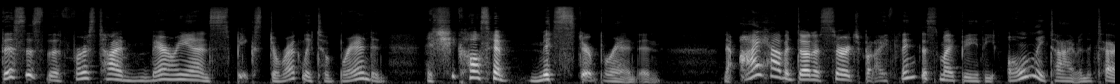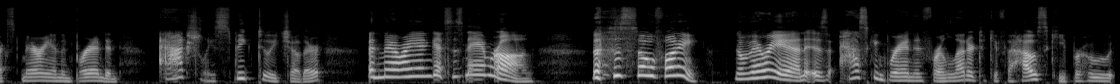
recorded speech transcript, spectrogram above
this is the first time Marianne speaks directly to Brandon, and she calls him Mr. Brandon. Now, I haven't done a search, but I think this might be the only time in the text Marianne and Brandon actually speak to each other, and Marianne gets his name wrong. This is so funny. Now, Marianne is asking Brandon for a letter to give the housekeeper, who,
